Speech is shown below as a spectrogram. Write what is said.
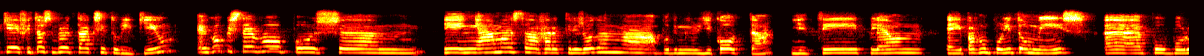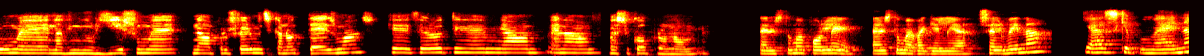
και φοιτώ στην πρώτη τάξη του Λυκείου. Εγώ πιστεύω πως ε, η γενιά μας θα χαρακτηριζόταν από δημιουργικότητα, γιατί πλέον ε, υπάρχουν πολλοί τομείς ε, που μπορούμε να δημιουργήσουμε, να προσφέρουμε τις ικανότητές μας και θεωρώ ότι είναι μια, ένα βασικό προνόμιο. Ευχαριστούμε πολύ. Ευχαριστούμε, Ευαγγελία. Σελβίνα. Γεια σας και από μένα.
